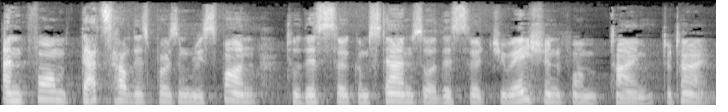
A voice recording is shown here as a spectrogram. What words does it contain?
and form that's how this person respond to this circumstance or this situation from time to time.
